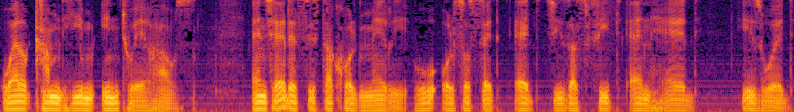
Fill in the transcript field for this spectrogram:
welcomed him into her house. And she had a sister called Mary who also sat at Jesus' feet and heard his word.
